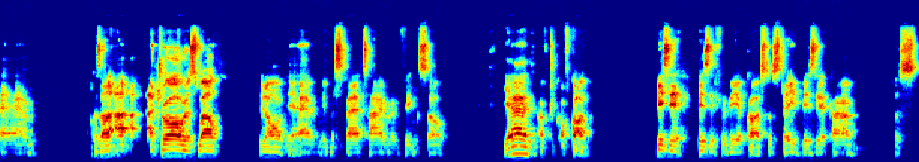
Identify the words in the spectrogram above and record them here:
Um, because I, I, I draw as well, you know, yeah, in my spare time and things. So yeah, I've I've got busy busy for me. I've got to stay busy. I can't just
